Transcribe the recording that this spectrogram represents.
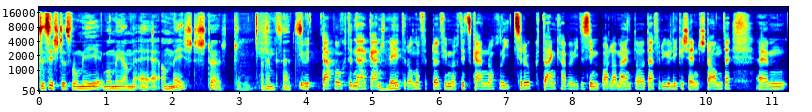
das ist das, was mich, was mich am, äh, am meisten stört mhm. an diesem Gesetz. Über diesen Punkt dann gerne mhm. später auch noch vertiefen. Ich möchte jetzt gerne noch ein bisschen zurückdenken, wie das im Parlament auch der Frühling ist entstanden. Ähm,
